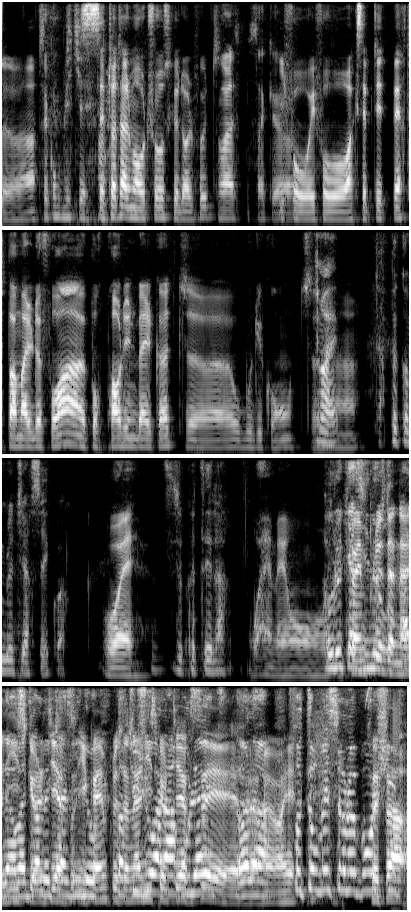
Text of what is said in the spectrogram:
euh, C'est compliqué. C'est totalement autre chose que dans le foot. Voilà, c'est pour ça que. Il faut, il faut accepter de perdre pas mal de fois euh, pour prendre une belle cote euh, au bout du compte. Ouais. C'est un peu comme le tiercé, quoi. Ouais. Ce côté-là. Ouais, mais on. Ou le a quand même casino. plus Allez, on d'analyse va que dire le le tiercé. Il y a casino. quand même plus d'analyse que le la tiercé. roulette, euh, voilà. ouais. Faut tomber sur le bon chiffre. ça.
